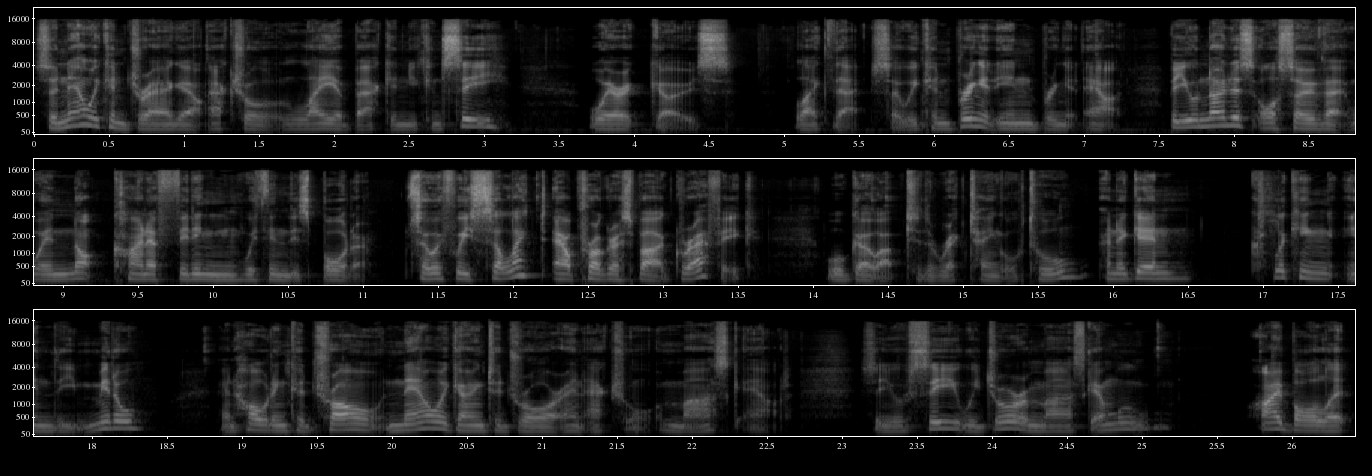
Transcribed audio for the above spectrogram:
So now we can drag our actual layer back and you can see where it goes like that. So we can bring it in, bring it out. But you'll notice also that we're not kind of fitting within this border. So if we select our progress bar graphic, we'll go up to the rectangle tool and again, clicking in the middle and holding control, now we're going to draw an actual mask out. So you'll see we draw a mask and we'll eyeball it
